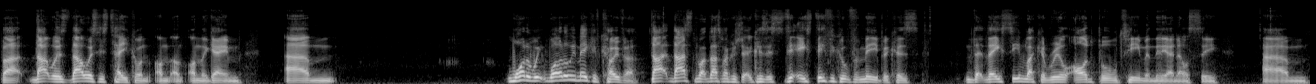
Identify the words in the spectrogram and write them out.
but that was that was his take on on, on the game. Um, what do we what do we make of Kova? That that's my, that's my question because it's it's difficult for me because th- they seem like a real oddball team in the NLC. Um,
